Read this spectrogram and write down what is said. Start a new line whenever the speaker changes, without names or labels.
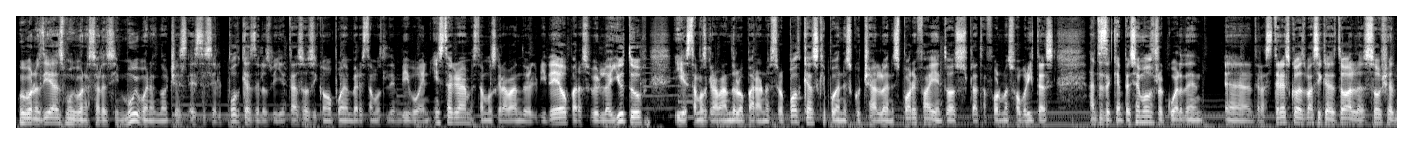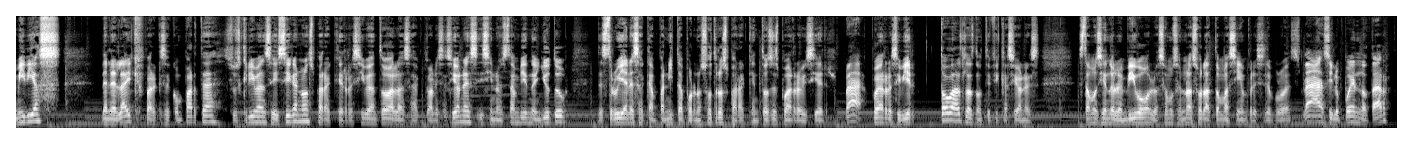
Muy buenos días, muy buenas tardes y muy buenas noches. Este es el podcast de los billetazos y como pueden ver estamos en vivo en Instagram, estamos grabando el video para subirlo a YouTube y estamos grabándolo para nuestro podcast que pueden escucharlo en Spotify y en todas sus plataformas favoritas. Antes de que empecemos, recuerden eh, de las tres cosas básicas de todas las social medias. Denle like para que se comparta, suscríbanse y síganos para que reciban todas las actualizaciones y si nos están viendo en YouTube, destruyan esa campanita por nosotros para que entonces puedan recibir, ah, puedan recibir todas las notificaciones. Estamos haciéndolo en vivo, lo hacemos en una sola toma siempre, si, ah, si lo pueden notar.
